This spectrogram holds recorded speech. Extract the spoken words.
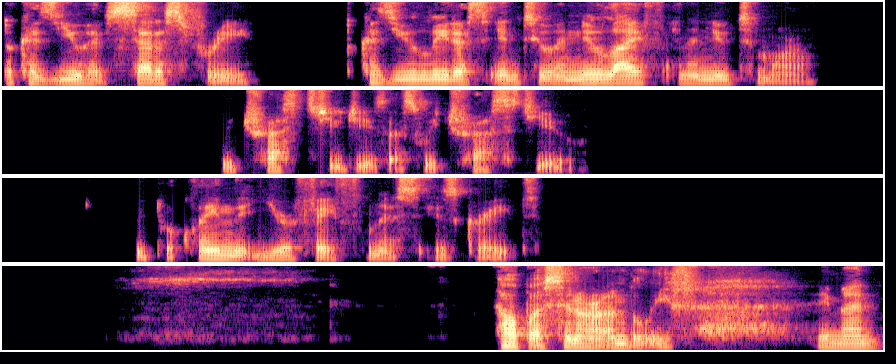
because you have set us free, because you lead us into a new life and a new tomorrow. We trust you, Jesus. We trust you. We proclaim that your faithfulness is great. Help us in our unbelief. Amen.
